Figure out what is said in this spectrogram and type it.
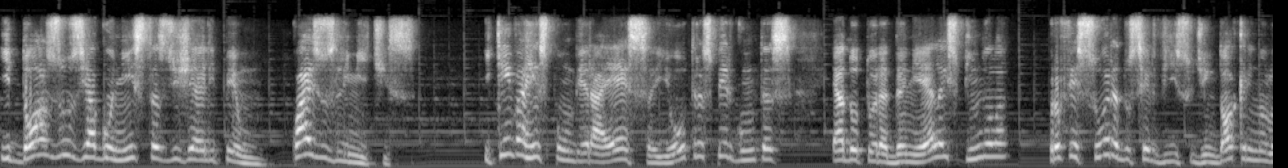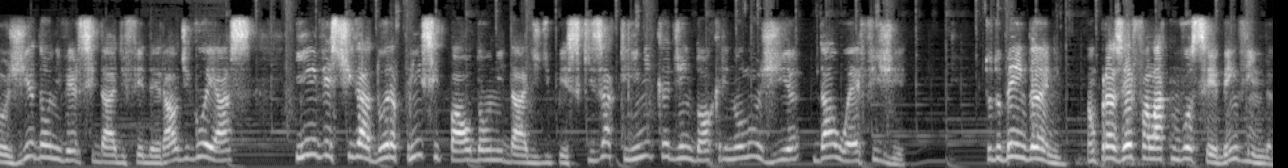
Idosos e agonistas de GLP-1. Quais os limites? E quem vai responder a essa e outras perguntas é a doutora Daniela Espíndola, professora do Serviço de Endocrinologia da Universidade Federal de Goiás e investigadora principal da Unidade de Pesquisa Clínica de Endocrinologia da UFG. Tudo bem, Dani? É um prazer falar com você. Bem-vinda.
